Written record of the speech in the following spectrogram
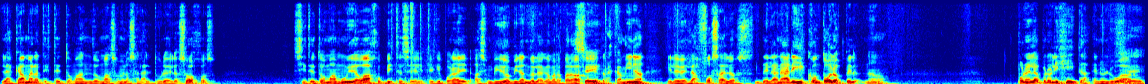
la cámara te esté tomando más o menos a la altura de los ojos. Si te toma muy de abajo, viste el, el que por ahí hace un video mirando la cámara para abajo Sí. mientras camina y le ves la fosa de, los, de la nariz con todos los pelos. No. Pone la prolijita en un lugar. Sí.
